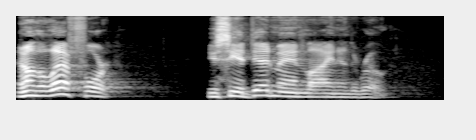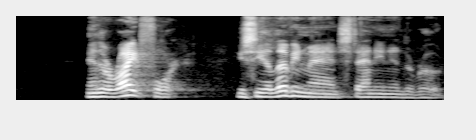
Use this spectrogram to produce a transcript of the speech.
And on the left fork, you see a dead man lying in the road. In the right fork, you see a living man standing in the road.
